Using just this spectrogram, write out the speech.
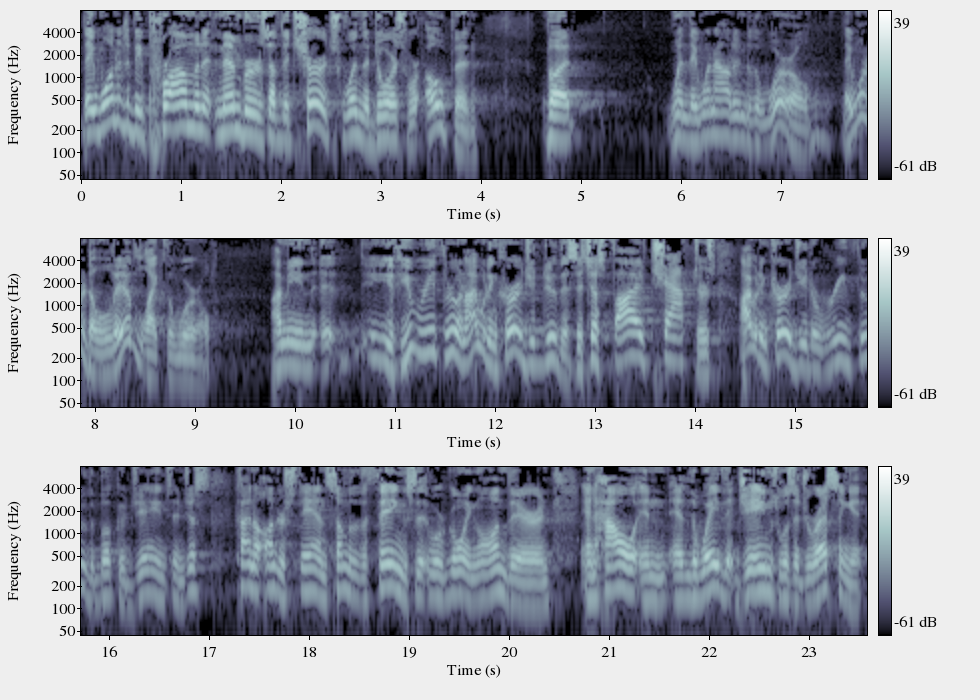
they wanted to be prominent members of the church when the doors were open. But when they went out into the world, they wanted to live like the world. I mean, if you read through, and I would encourage you to do this, it's just five chapters. I would encourage you to read through the book of James and just kind of understand some of the things that were going on there and, and how, and, and the way that James was addressing it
